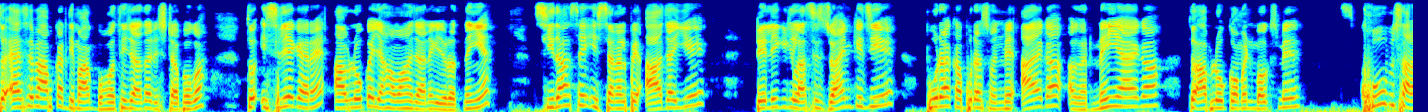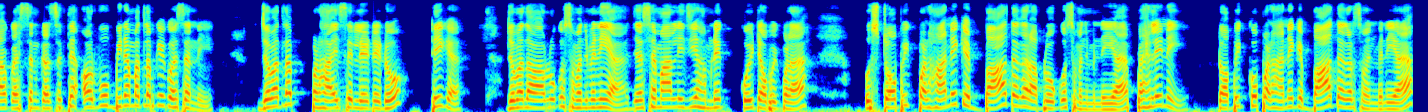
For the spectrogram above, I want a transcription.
तो ऐसे में आपका दिमाग बहुत ही ज़्यादा डिस्टर्ब होगा। तो इसलिए कह रहे हैं, आप लोगों को यहाँ वहाँ जाने की ज़रूरत नहीं है। सीधा से इस चैनल पर आ जाइए डेली की क्लासेस ज्वाइन कीजिए, पूरा का पूरा समझ में आएगा। अगर नहीं आएगा तो आप लोग कॉमेंट बॉक्स में खूब सारा क्वेश्चन कर सकते हैं, और वो बिना मतलब के क्वेश्चन नहीं, जो मतलब पढ़ाई से रिलेटेड हो, ठीक है? जो मतलब आप लोग को समझ में नहीं आया। जैसे मान लीजिए हमने कोई टॉपिक पढ़ाया उस टॉपिक पढ़ाने के बाद अगर आप लोगों को समझ में नहीं आया, पहले नहीं टॉपिक को पढ़ाने के बाद अगर समझ में नहीं आया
